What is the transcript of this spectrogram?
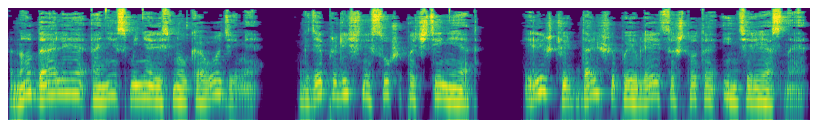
Но далее они сменялись мелководьями, где приличной суши почти нет, и лишь чуть дальше появляется что-то интересное.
